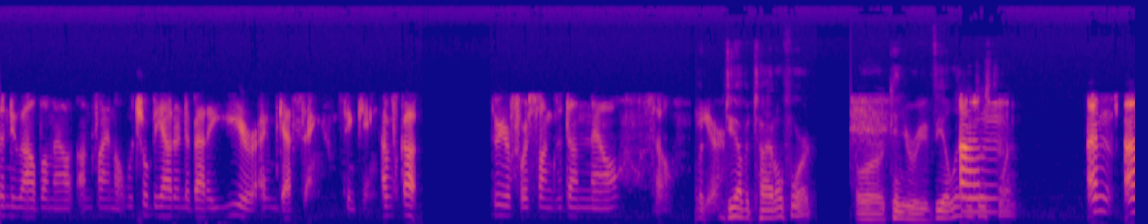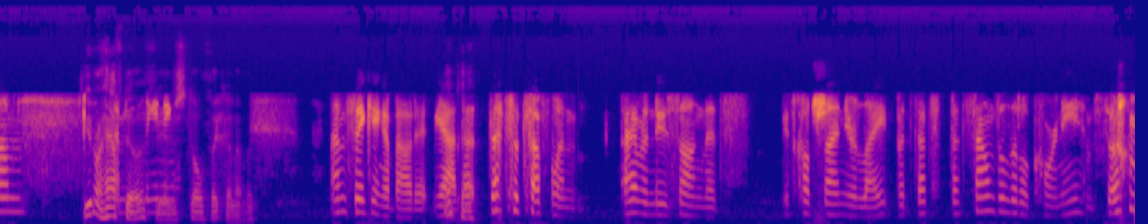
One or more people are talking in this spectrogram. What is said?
the new album out on vinyl, which will be out in about a year, I'm guessing. I'm thinking. I've got three or four songs done now, so a year. Do you have a title for it, or can you reveal it at this Um, point? I'm um You don't have I'm to if leaning- you're still thinking of it. I'm thinking about it. Yeah, Okay. that that's a tough one. I have a new song that's it's called Shine Your Light, but that's that sounds a little corny, so I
